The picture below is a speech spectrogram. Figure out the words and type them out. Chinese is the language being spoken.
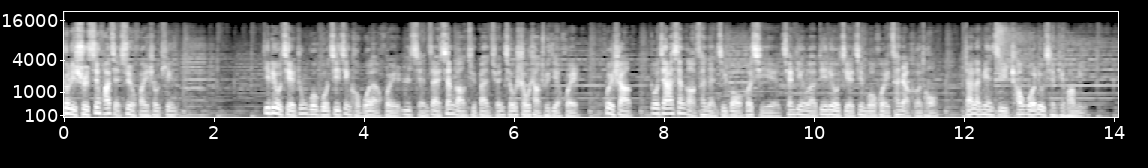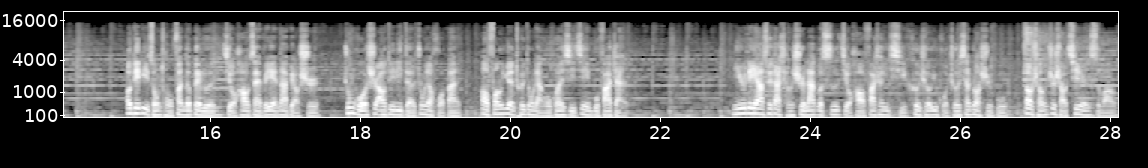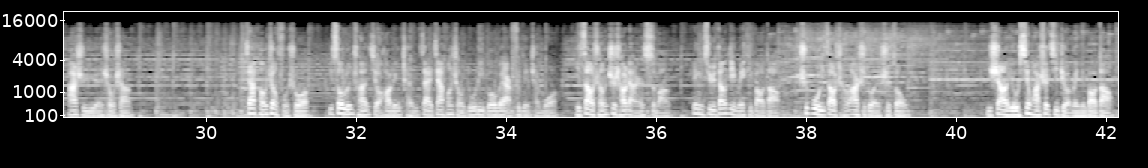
这里是新华简讯，欢迎收听。第六届中国国际进口博览会日前在香港举办全球首场推介会，会上多家香港参展机构和企业签订了第六届进博会参展合同，展览面积超过六千平方米。奥地利总统范德贝伦九号在维也纳表示，中国是奥地利的重要伙伴，澳方愿推动两国关系进一步发展。尼日利亚最大城市拉各斯九号发生一起客车与火车相撞事故，造成至少七人死亡，八十余人受伤。加蓬政府说，一艘轮船九号凌晨在加蓬首都利博维尔附近沉没，已造成至少两人死亡。另据当地媒体报道，事故已造成二十多人失踪。以上由新华社记者为您报道。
